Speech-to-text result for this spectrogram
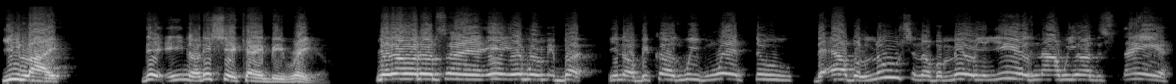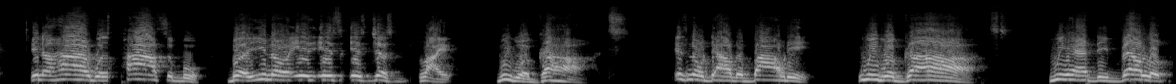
you like, you know, this shit can't be real. You know what I'm saying? It, it would, but you know, because we went through the evolution of a million years, now we understand, you know, how it was possible. But you know, it, it's it's just like we were gods. There's no doubt about it. We were gods. We had developed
